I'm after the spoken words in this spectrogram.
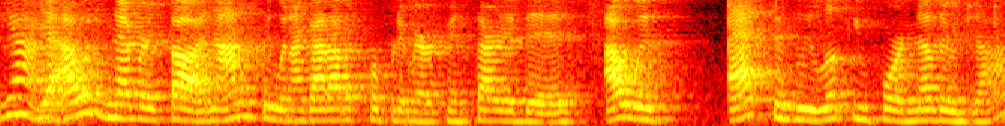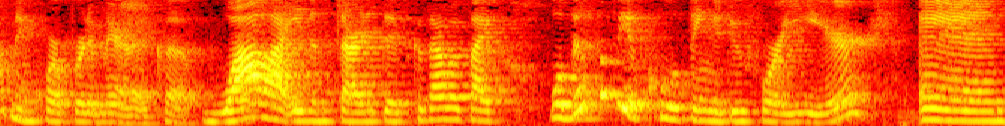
Yeah. Yeah, I would have never thought. And honestly, when I got out of corporate America and started this, I was actively looking for another job in corporate America while I even started this because I was like, well, this will be a cool thing to do for a year. And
